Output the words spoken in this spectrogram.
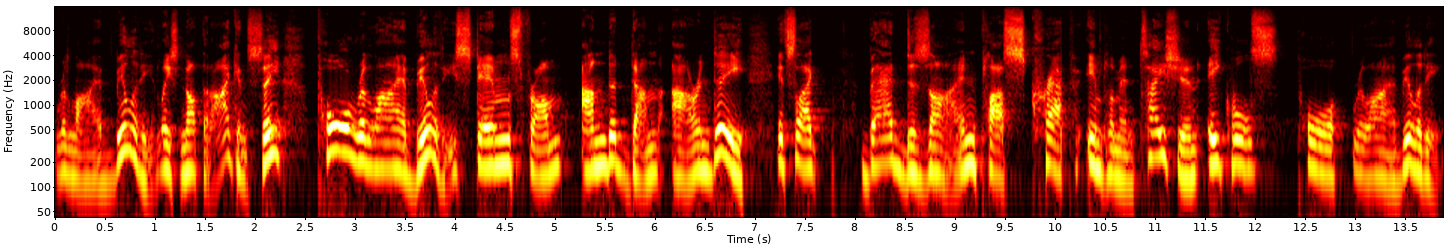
reliability, at least not that I can see. Poor reliability stems from underdone R&D. It's like bad design plus crap implementation equals poor reliability.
